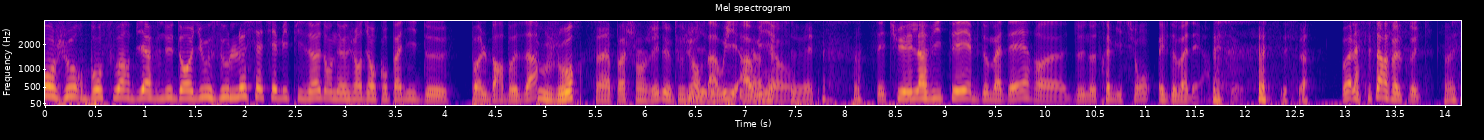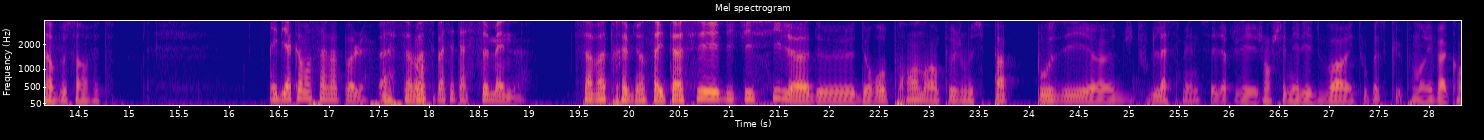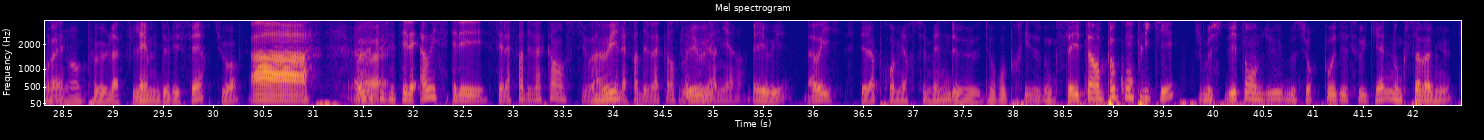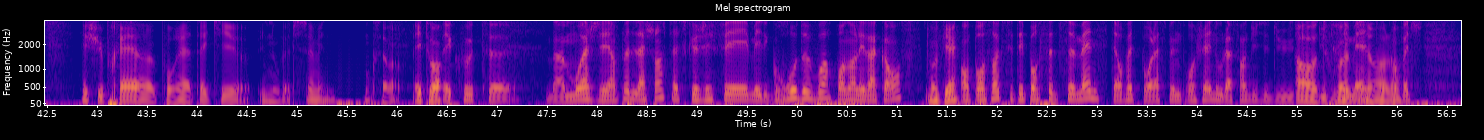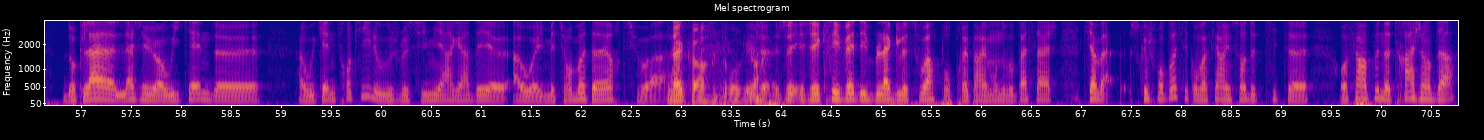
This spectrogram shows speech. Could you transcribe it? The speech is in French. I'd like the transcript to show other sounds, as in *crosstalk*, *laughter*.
Bonjour, bonsoir, bienvenue dans Yuzu, le septième épisode. On est aujourd'hui en compagnie de Paul Barbosa. Toujours, ça n'a pas changé depuis. Toujours, bah depuis oui, ah oui, hein. *laughs* C'est tu es l'invité hebdomadaire euh, de notre émission hebdomadaire. Euh, *laughs* c'est ça. voilà, c'est ça un peu le truc. Ouais, c'est un peu ça en fait. Eh bien, comment ça va, Paul? Ah, ça Comment va, s'est passée ta semaine? Ça va très bien. Ça a été assez difficile euh, de, de reprendre un peu. Je me suis pas posé euh, du tout de la semaine. C'est-à-dire que j'ai j'enchaînais les devoirs et tout parce que pendant les vacances Ouais. j'ai eu un peu la flemme de les faire, tu vois. Ah, ouais, Euh, parce que c'était les... ah oui, c'était les... c'est la fin des vacances, tu vois. Ah c'était oui. la fin des vacances la Oui, semaine oui. dernière. Eh oui, Bah oui. c'était la première semaine de, de reprise. Donc ça a été un peu compliqué. Je me suis détendu, je me suis reposé ce week-end. Donc ça va mieux. Et je suis prêt euh, pour réattaquer une nouvelle semaine. Donc ça va. Et toi? Écoute, bah moi j'ai un peu de la chance parce que j'ai fait mes gros devoirs pendant les vacances. Ok. en pensant que c'était pour cette semaine, c'était en fait pour la semaine prochaine ou la fin du, du, Oh, du trimestre. bien, donc, en fait, je- donc là, là j'ai eu un week-end euh, un week-end tranquille où je me suis mis à regarder euh, How I Met Your Mother, tu vois. D'accord, *laughs* trop bien. J'écrivais des blagues le soir pour préparer mon nouveau passage. Tiens, bah, ce que je propose, c'est qu'on va faire une sorte de petite. euh, on va faire un peu notre agenda.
